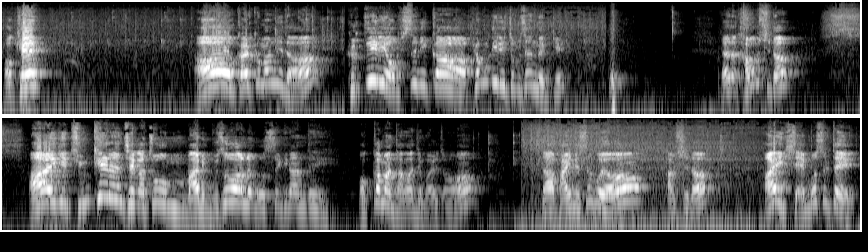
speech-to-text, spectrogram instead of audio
오케이. 아우 깔끔합니다 극딜이 없으니까 평딜이 좀 센 느낌? 야, 일단 가봅시다. 아, 이게 둔켈은 제가 좀 많이 무서워하는 모습이긴 한데, 억까만 당하지 말죠. 자, 바인드 쓰고요. 갑시다. 아이, 진짜 엠버 쓸 때.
